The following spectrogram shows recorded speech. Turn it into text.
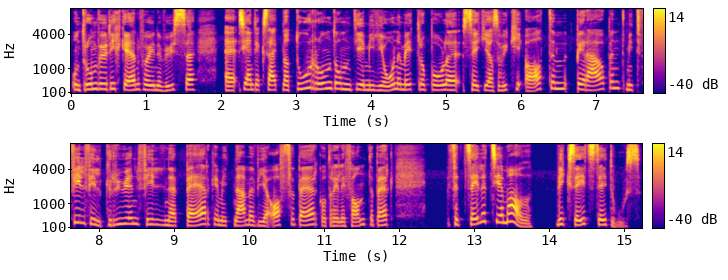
Und darum würde ich gerne von Ihnen wissen, äh, Sie haben ja gesagt, die Natur rund um die Millionenmetropole sei also wirklich atemberaubend, mit viel, viel Grün, vielen Bergen, mit Namen wie Affenberg oder Elefantenberg. Erzählen Sie mal, wie sieht es dort aus?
